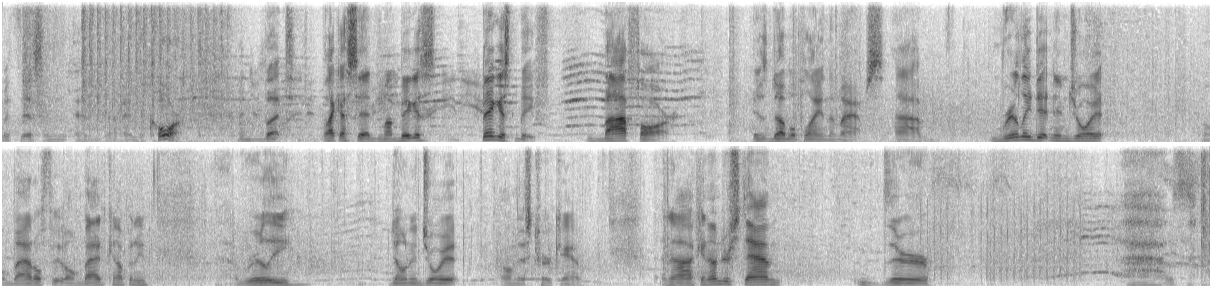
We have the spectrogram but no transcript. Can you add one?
with this and and, uh, and the core. And, but like I said, my biggest biggest beef by far is double playing the maps. I really didn't enjoy it on Battlefield on Bad Company. I really don't enjoy it on this Karkand. Now I can understand their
